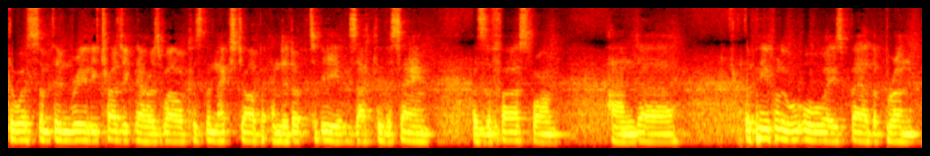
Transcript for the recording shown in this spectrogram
There was something really tragic there as well because the next job ended up to be exactly the same as the first one. And uh, the people who always bear the brunt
